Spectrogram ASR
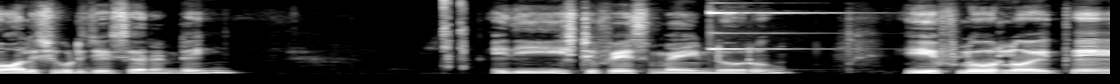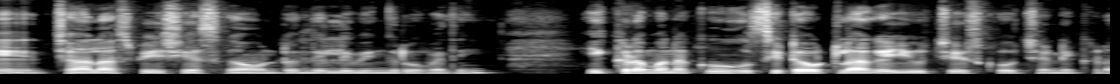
పాలిష్ కూడా చేశారండి. ఇది ఈస్ట్ ఫేస్ మెయిన్ డోరు. ఈ ఫ్లోర్‌లో అయితే చాలా స్పేషియస్‌గా ఉంటుంది లివింగ్ రూమ్ అది. ఇక్కడ మనకు సిట్అవుట్ లాగా యూజ్ చేసుకోవచ్చండి ఇక్కడ.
